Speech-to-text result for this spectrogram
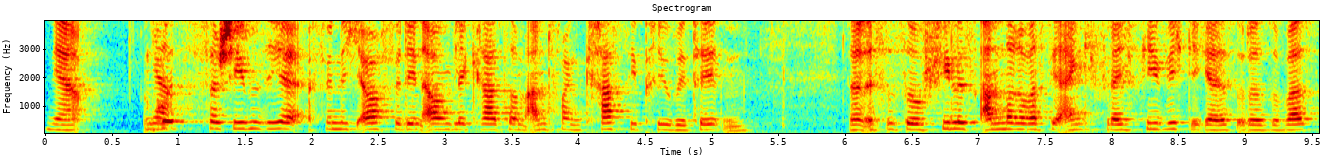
Ja. Ja. Kurz verschieben sich, hier, finde ich auch für den Augenblick gerade so am Anfang krass die Prioritäten. Dann ist es so vieles andere, was dir eigentlich vielleicht viel wichtiger ist oder sowas,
